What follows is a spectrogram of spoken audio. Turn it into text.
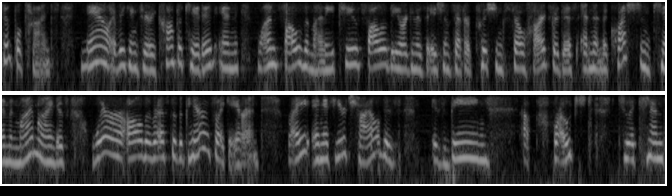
simple times. Now everything's very complicated. And one, follow the money. Two, follow the organizations that are pushing so hard for this. And then the question, Kim, in my mind, is where are all the rest of the parents like Erin, right? And if your child is is being approached to attend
